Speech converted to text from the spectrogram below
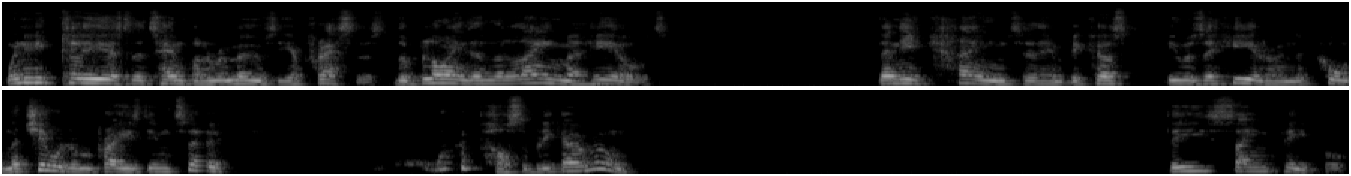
When he clears the temple and removes the oppressors, the blind and the lame are healed. Then he came to them because he was a healer in the court, and the children praised him too. What could possibly go wrong? These same people,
